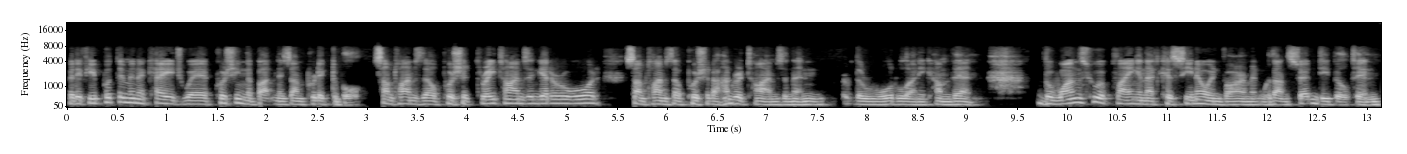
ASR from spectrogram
But if you put them in a cage where pushing the button is unpredictable, sometimes they'll push it three times and get a reward, sometimes they'll push it a hundred times and then the reward will only come then. The ones who are playing in that casino environment with uncertainty built in,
